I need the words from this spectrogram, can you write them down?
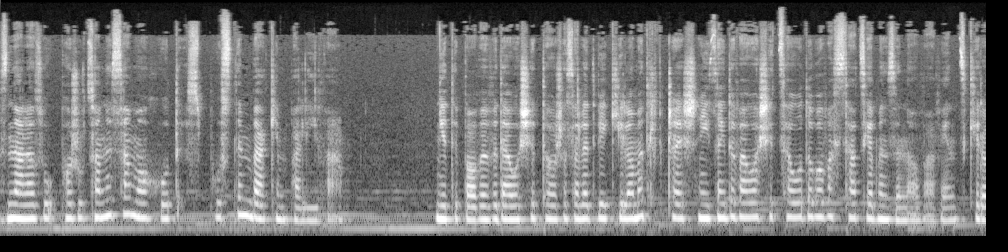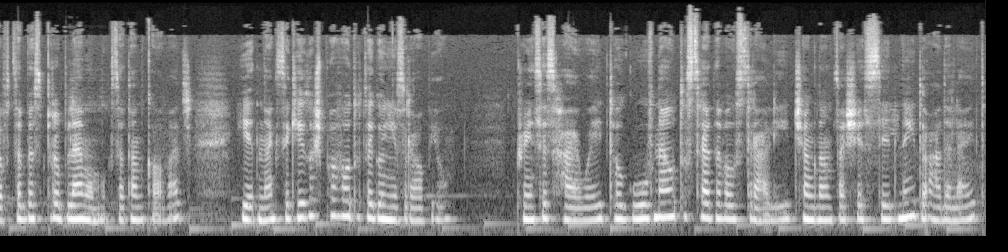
znalazł porzucony samochód z pustym bakiem paliwa. Nietypowe wydało się to, że zaledwie kilometr wcześniej znajdowała się całodobowa stacja benzynowa, więc kierowca bez problemu mógł zatankować, jednak z jakiegoś powodu tego nie zrobił. Princess Highway to główna autostrada w Australii, ciągnąca się z Sydney do Adelaide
